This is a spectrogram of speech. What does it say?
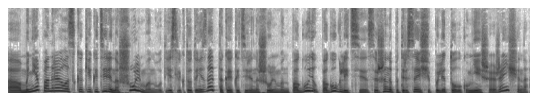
А, мне понравилось, как Екатерина Шульман, вот если кто-то не знает, такая Екатерина Шульман, погуглите, совершенно потрясающий политолог, умнейшая женщина.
